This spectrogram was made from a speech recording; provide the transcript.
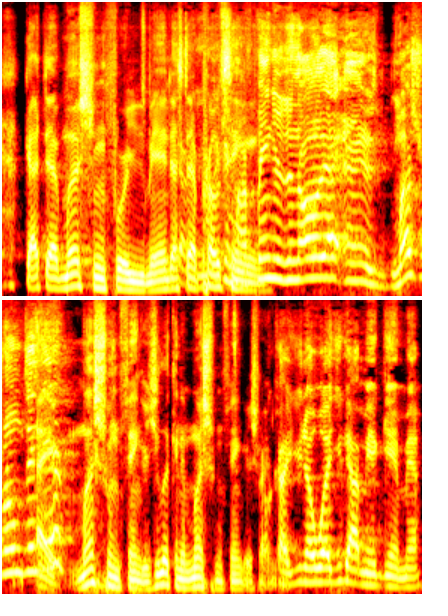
Got that mushroom for you, man. That's that You look My fingers and all that, and there's mushrooms in Hey, there. mushroom fingers. You looking at mushroom fingers right now. Okay, you know what? You got me again, man.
